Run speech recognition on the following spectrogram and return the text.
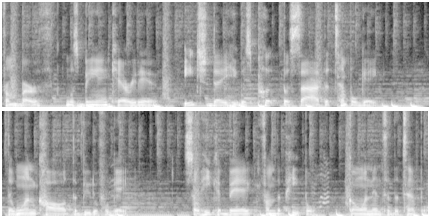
from birth was being carried in. Each day he was put beside the temple gate, the one called the Beautiful Gate, so he could beg from the people going into the temple.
